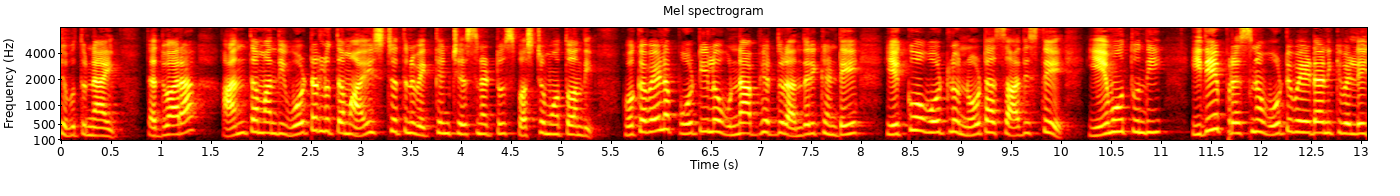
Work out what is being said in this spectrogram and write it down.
చెబుతున్నాయి. తద్వారా అంతమంది ఓటర్లు తమ అయిష్టతను వ్యక్తం చేసినట్టు స్పష్టమవుతోంది. ఒకవేళ పోటీలో ఉన్న అభ్యర్థులందరికంటే ఎక్కువ ఓట్లు నోటా సాధిస్తే ఏమవుతుంది? ఇదే ప్రశ్న ఓటు వేయడానికి వెళ్ళే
